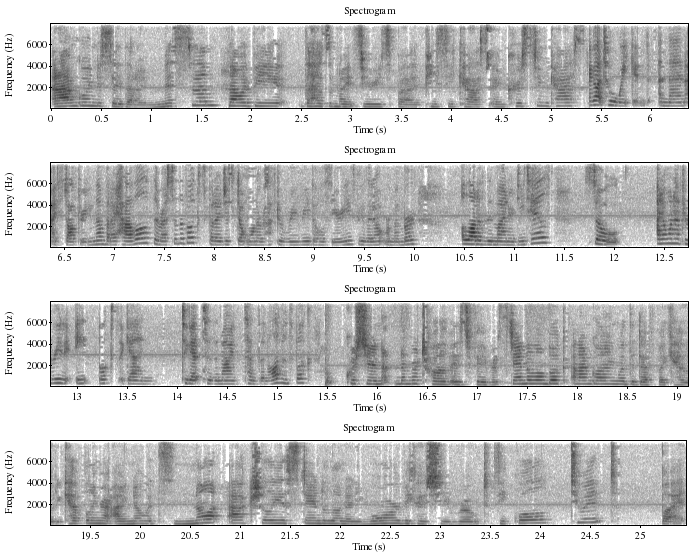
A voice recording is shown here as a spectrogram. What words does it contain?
And I'm going to say that I miss them. That would be the House of Night series by PC Cast and Kristen Cast. I got to Awakened and then I stopped reading them, but I have all the rest of the books, but I just don't want to have to reread the whole series because I don't remember a lot of the minor details. So I don't want to have to read eight books again to get to the 9th, 10th, and 11th book. Question number 12 is favorite standalone book, and I'm going with The Duff by Kody Keplinger. I know it's not actually a standalone anymore because she wrote sequel to it, but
